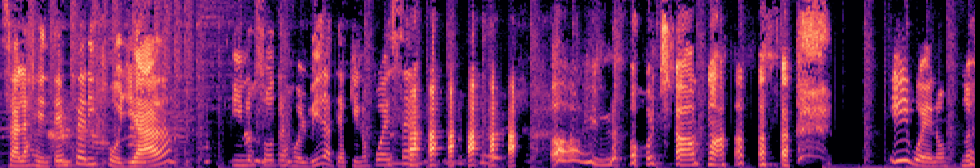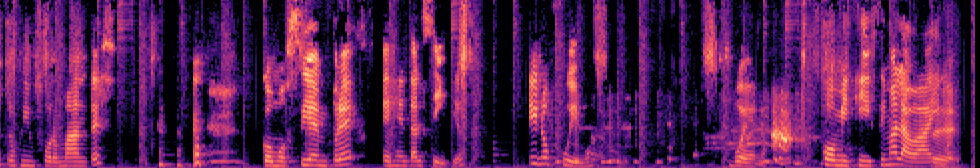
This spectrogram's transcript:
O sea, la gente emperifollada y nosotras, olvídate, aquí no puede ser. Ay, no, chama. Y bueno, nuestros informantes, como siempre, es en tal sitio. Y nos fuimos. Bueno, comiquísima la vaina. Sí,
